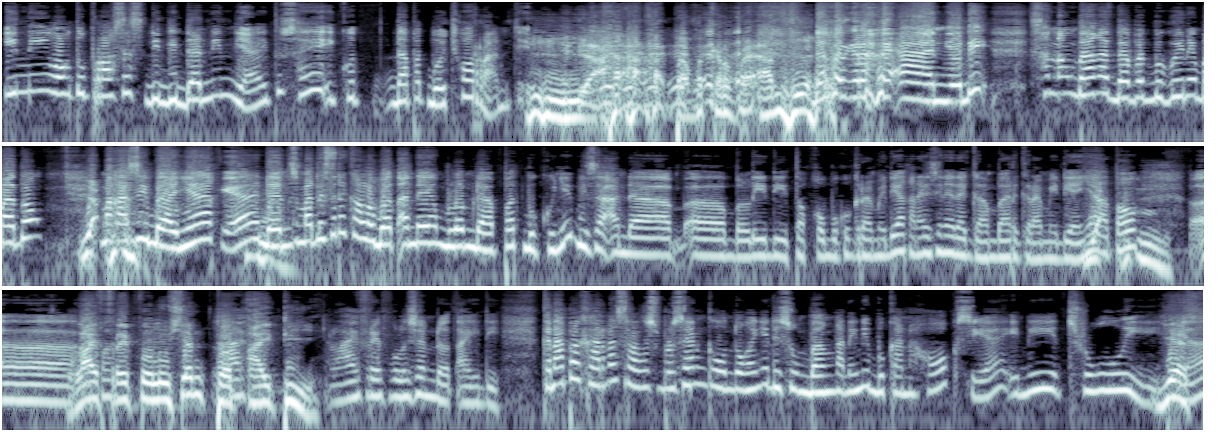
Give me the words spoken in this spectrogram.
ini waktu proses dibidaninnya itu saya ikut dapat bocoran Cik. Iya, dapat kerpean. dapat kerewean jadi senang banget dapat buku ini patung Ya. makasih banyak ya dan smart listener kalau buat anda yang belum dapat bukunya bisa anda eh, beli di toko buku Gramedia karena di sini ada gambar Gramedianya Ya, atau mm. eh, apa? Liverevolution.id. liverevolution.id. Kenapa? Karena 100% keuntungannya disumbangkan ini bukan hoax ya, ini truly Yes. ya,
